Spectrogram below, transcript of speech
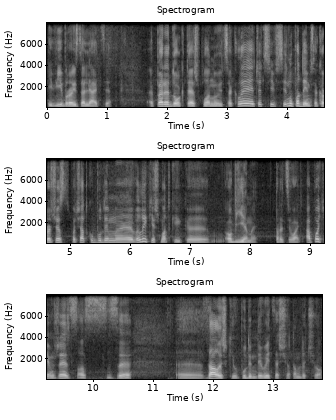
і віброізоляція. Передок теж планується клеїти оці всі. Ну, подивимося. Коротше, спочатку будемо е, великі шматки е, об'єми працювати, а потім вже з, з е, залишків будемо дивитися, що там до чого.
